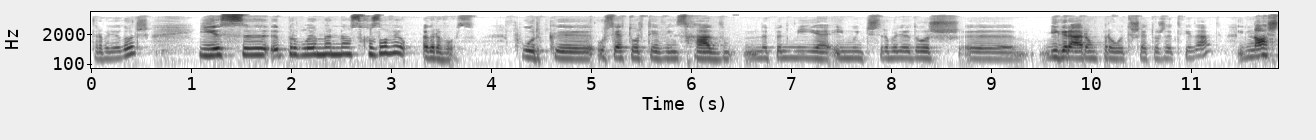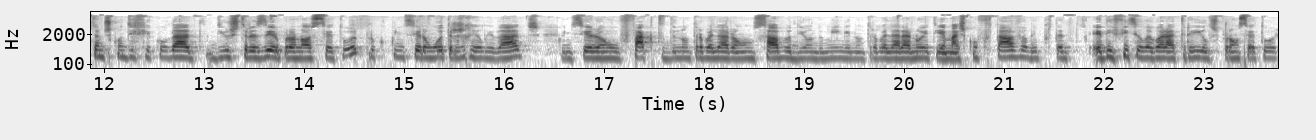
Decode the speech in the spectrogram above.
trabalhadores e esse problema não se resolveu, agravou-se porque o setor teve encerrado na pandemia e muitos trabalhadores uh, migraram para outros setores de atividade. E nós estamos com dificuldade de os trazer para o nosso setor, porque conheceram outras realidades, conheceram o facto de não trabalhar um sábado e um domingo e não trabalhar à noite e é mais confortável e, portanto, é difícil agora atraí-los para um setor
